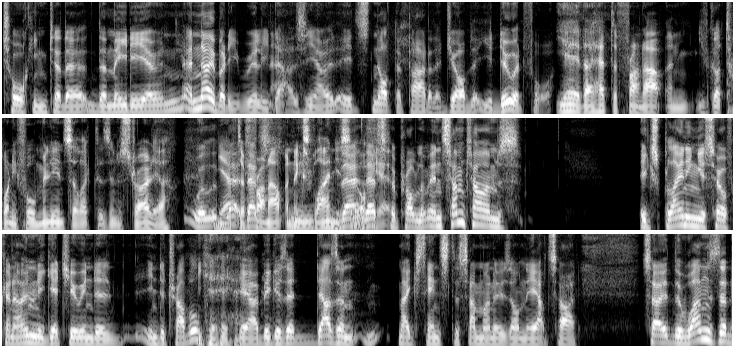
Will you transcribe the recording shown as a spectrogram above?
talking to the the media, and, and nobody really does. You know, it's not the part of the job that you do it for. Yeah, they have to front up, and you've got 24 million selectors in Australia. Well, You have to front up and explain that- yourself. that's Yeah. the problem, and sometimes explaining yourself can only get you into into trouble. Yeah. you know, because it doesn't make sense to someone who's on the outside. So the ones that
